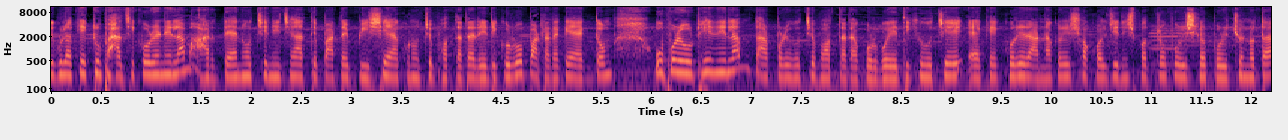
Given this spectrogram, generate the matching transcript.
এগুলাকে একটু ভাজি করে নিলাম। আর দেন হচ্ছে নিচে হাতে পাটায় পিষে এখন হচ্ছে ভর্তাটা রেডি করব। পাটাটাকে একদম উপরে উঠিয়ে নিলাম। তারপরে হচ্ছে ভর্তাটা করব। এদিকে হচ্ছে এক এক করে রান্না করে সকল জিনিসপত্র পরিষ্কার পরিচ্ছন্নতা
